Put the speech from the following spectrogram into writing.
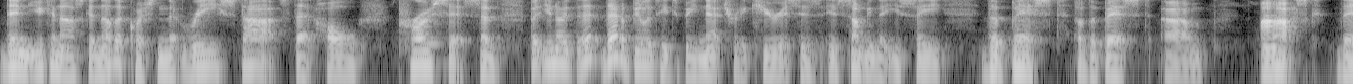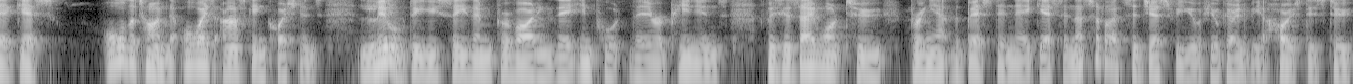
Then you can ask another question that restarts that whole process. And but you know that that ability to be naturally curious is is something that you see the best of the best um, ask their guests all the time. They're always asking questions. Little do you see them providing their input, their opinions, because they want to bring out the best in their guests. And that's what I'd suggest for you if you're going to be a host is to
